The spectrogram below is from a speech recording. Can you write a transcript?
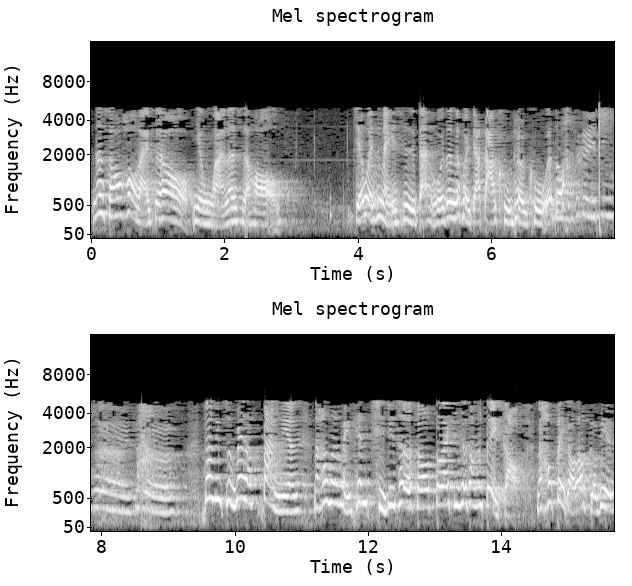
那时候后来最后演完的时候，结尾是没事，但我真的回家大哭特哭，我说哇，这个一定会，这个 对，你准备了半年，然后呢，每天骑机车的时候都在机车上面背稿，然后背稿到隔壁的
